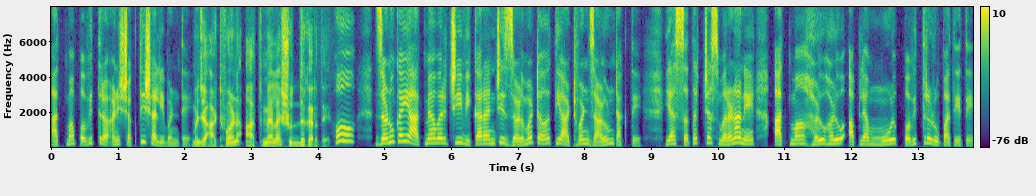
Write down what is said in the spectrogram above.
आत्मा पवित्र आणि शक्तिशाली बनते. म्हणजे आठवण आत्म्याला शुद्ध करते. हो. जणू काही आत्म्यावरची विकारांची जळमट ती आठवण जाळून टाकते. या सततच्या स्मरणाने आत्मा हळूहळू आपल्या मूळ पवित्र रूपात येते.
